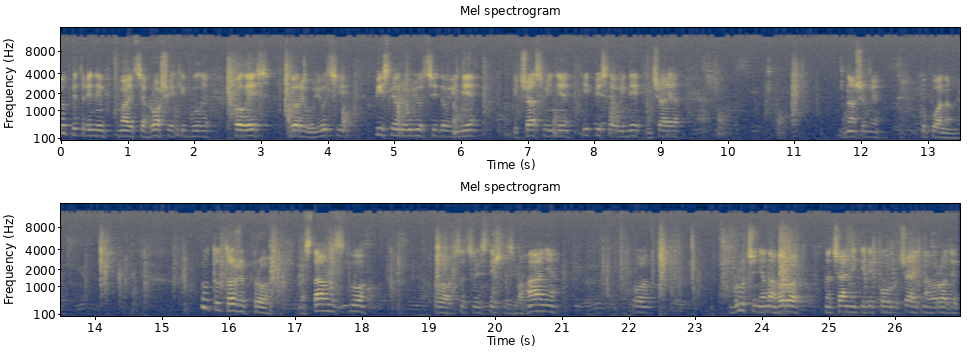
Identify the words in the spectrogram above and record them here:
Тут вітрини маються гроші, які були колись до революції, після революції до війни, під час війни і після війни кінчає нашими купонами. Ну, тут теж про наставництво, про соціалістичне змагання, От. вручення нагород. Начальники депо вручають нагороди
